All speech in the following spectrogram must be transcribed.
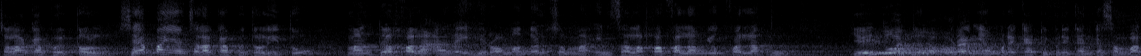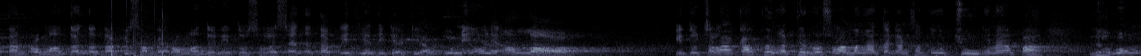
celaka betul. Siapa yang celaka betul itu? Man dakhala alaihi Ramadan summa insalakha falam yukfalahu. Yaitu adalah orang yang mereka diberikan kesempatan Ramadan tetapi sampai Ramadan itu selesai tetapi dia tidak diampuni oleh Allah. Itu celaka banget dan Rasulullah mengatakan setuju. Kenapa? Lah wong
